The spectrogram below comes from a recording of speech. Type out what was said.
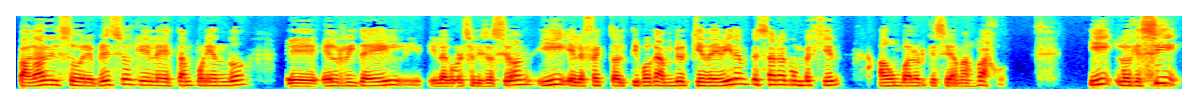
pagar el sobreprecio que le están poniendo eh, el retail y, la comercialización y el efecto del tipo de cambio que debiera empezar a converger a un valor que sea más bajo. Y lo que sí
